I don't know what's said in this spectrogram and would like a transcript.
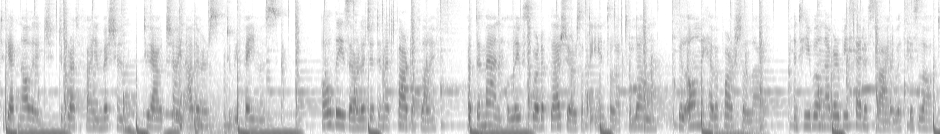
to get knowledge, to gratify ambition, to outshine others, to be famous. All these are legitimate part of life, but the man who lives for the pleasures of the intellect alone will only have a partial life, and he will never be satisfied with his lot.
